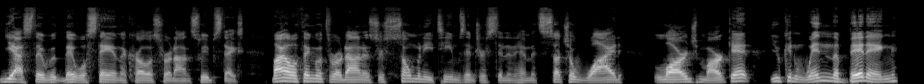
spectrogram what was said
yes, they they will stay in the Carlos Rodon sweepstakes. My whole thing with Rodon is there's so many teams interested in him. It's such a wide, large market. You can win the bidding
